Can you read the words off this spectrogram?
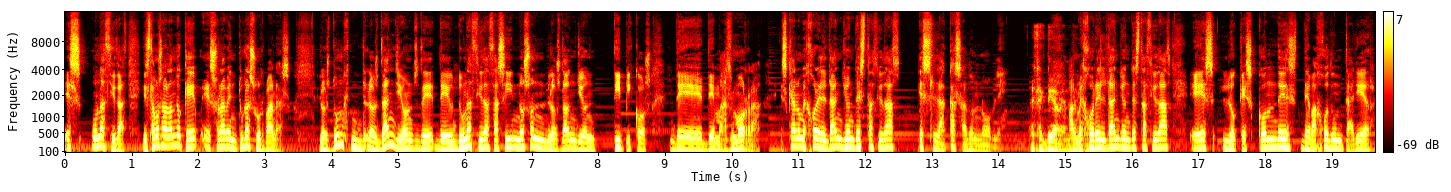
es una ciudad. Y estamos hablando que son aventuras urbanas. Los, los dungeons de, una ciudad así no son los dungeons típicos de, de mazmorra. Es que a lo mejor el dungeon de esta ciudad es la casa de un noble. Efectivamente. A lo mejor el dungeon de esta ciudad es lo que escondes debajo de un taller.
